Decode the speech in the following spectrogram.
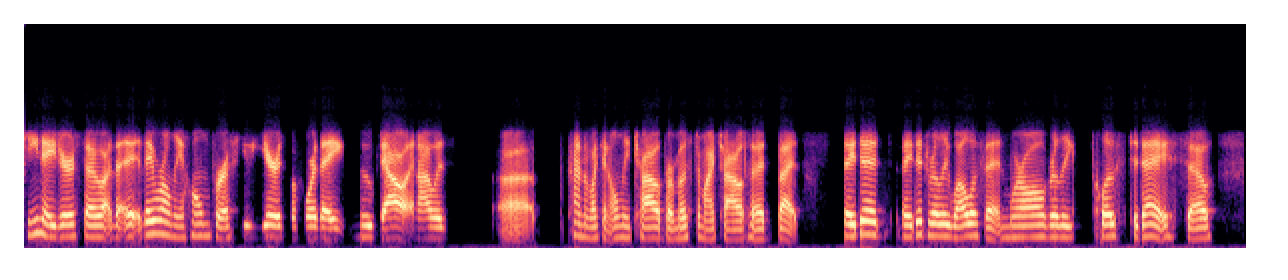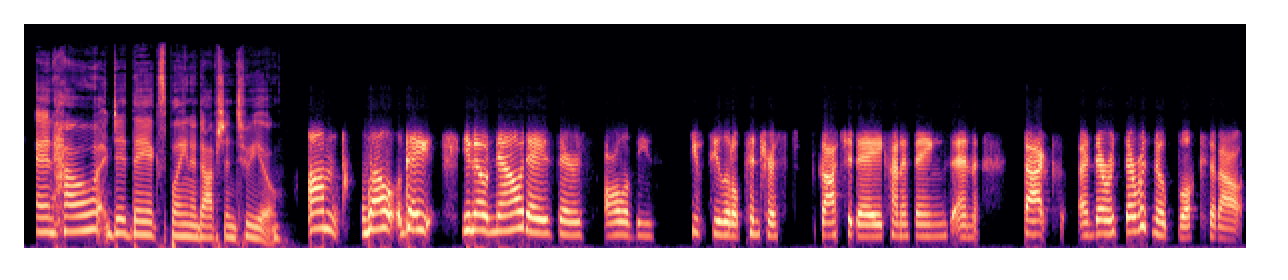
teenagers, so they were only home for a few years before they moved out, and I was uh, kind of like an only child for most of my childhood, but they did they did really well with it and we're all really close today so. And how did they explain adoption to you? Um well they you know nowadays there's all of these cutesy little pinterest gotcha day kind of things and back and there was there was no books about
